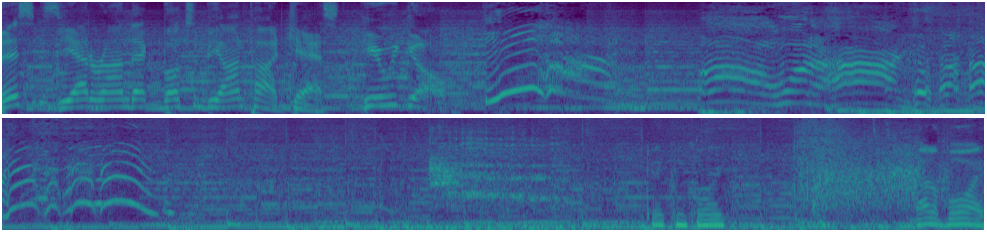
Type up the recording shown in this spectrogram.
This is the Adirondack Bucks and Beyond podcast. Here we go. Oh, what a hog! Take him, Corey. Not a boy.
